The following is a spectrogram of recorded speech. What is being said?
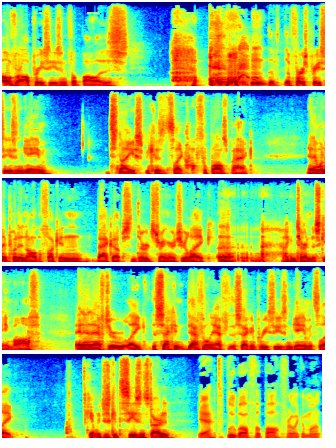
overall preseason football is the the first preseason game. It's nice because it's like, oh, football's back. And then when they put in all the fucking backups and third stringers, you're like, uh, I can turn this game off. And then after like the second, definitely after the second preseason game, it's like, can't we just get the season started? Yeah, it's blue ball football for like a month.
